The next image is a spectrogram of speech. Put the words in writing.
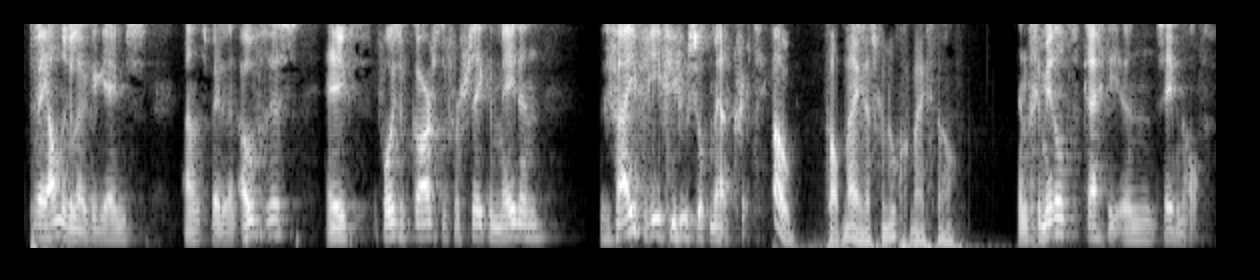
twee andere leuke games aan het spelen ben. Overigens heeft Voice of Cards, The Forsaken Maiden, vijf reviews op Metacritic. Oh, valt mee, dat is genoeg meestal. En gemiddeld krijgt hij een 7,5.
